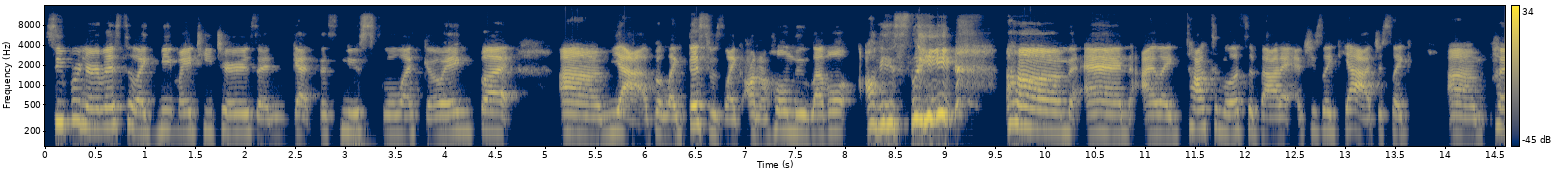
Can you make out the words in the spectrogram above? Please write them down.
super nervous to like meet my teachers and get this new school life going. But um, yeah, but like this was like on a whole new level, obviously. um, and I like talked to Melissa about it, and she's like, yeah, just like um, put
